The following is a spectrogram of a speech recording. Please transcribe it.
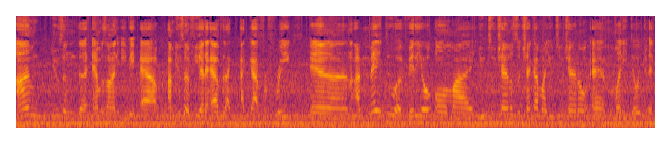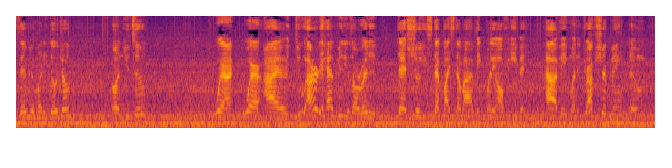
I'm using the Amazon eBay app. I'm using a few other apps that I, I got for free. And I may do a video on my YouTube channel. So check out my YouTube channel at Money Dojo, Xavier Money Dojo on YouTube. Where I where I do I already have videos already that show you step by step how I make money off of eBay, how I made money drop shipping, and,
